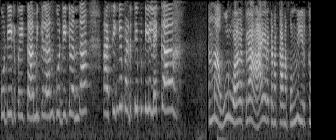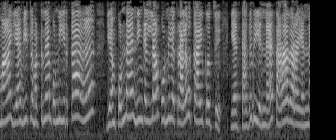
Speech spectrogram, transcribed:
கூட்டிட்டு போய் காமிக்கலாம்னு கூட்டிட்டு வந்தா அசிங்கப்படுத்தி புட்டியலக்கா அம்மா ஊர் உலகத்துல ஆயிரக்கணக்கான பொண்ணு இருக்குமா? என் வீட்ல மட்டும்தான் பொண்ணு இருக்கா? என் பொண்ணை நீங்க எல்லாம் பொண்ணு கேட்கற அளவுக்கு ஆகி போச்சு என் தகுதி என்ன? தராதரம் என்ன?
